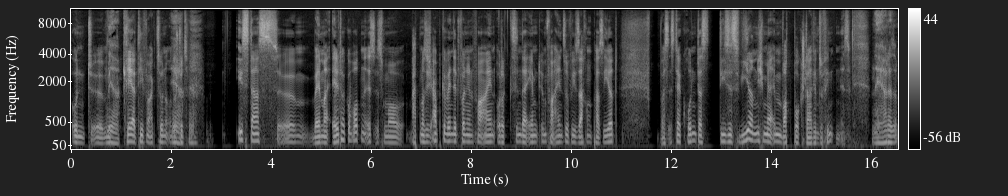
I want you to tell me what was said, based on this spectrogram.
und äh, mit Ja. kreativen Aktionen unterstützt. Ja, ja. Ist das, ähm, weil man älter geworden ist, ist man, hat man sich abgewendet von dem Verein oder sind da eben im Verein so viele Sachen passiert? Was ist der Grund, dass dieses Wir nicht mehr im Wartburg-Stadion zu finden ist? Naja, das,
